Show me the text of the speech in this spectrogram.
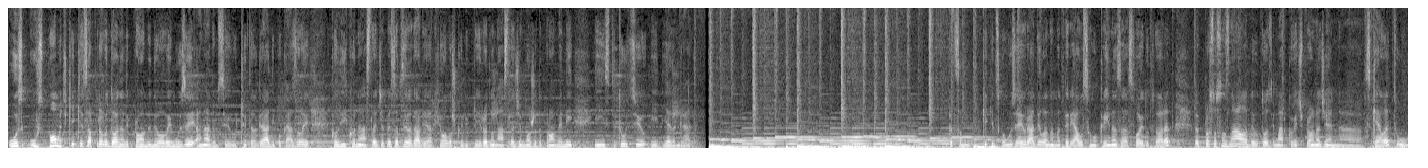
uz, uz pomoć Kike zapravo doneli promene u ovaj muzej, a nadam se i u čitav grad i pokazali koliko nasledđe, bez obzira da li je arheološko ili prirodno nasledđe, može da promeni i instituciju i jedan grad. Kad sam u Kikinskom muzeju radila na materijalu samokrina za svoj doktorat, prosto sam znala da je u Tozi Marković pronađen skelet u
